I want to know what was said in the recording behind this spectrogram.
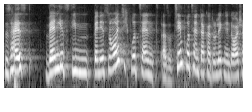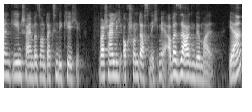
Das heißt, wenn jetzt, die, wenn jetzt 90 Prozent, also 10 Prozent der Katholiken in Deutschland gehen scheinbar sonntags in die Kirche, wahrscheinlich auch schon das nicht mehr, aber sagen wir mal, ja,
